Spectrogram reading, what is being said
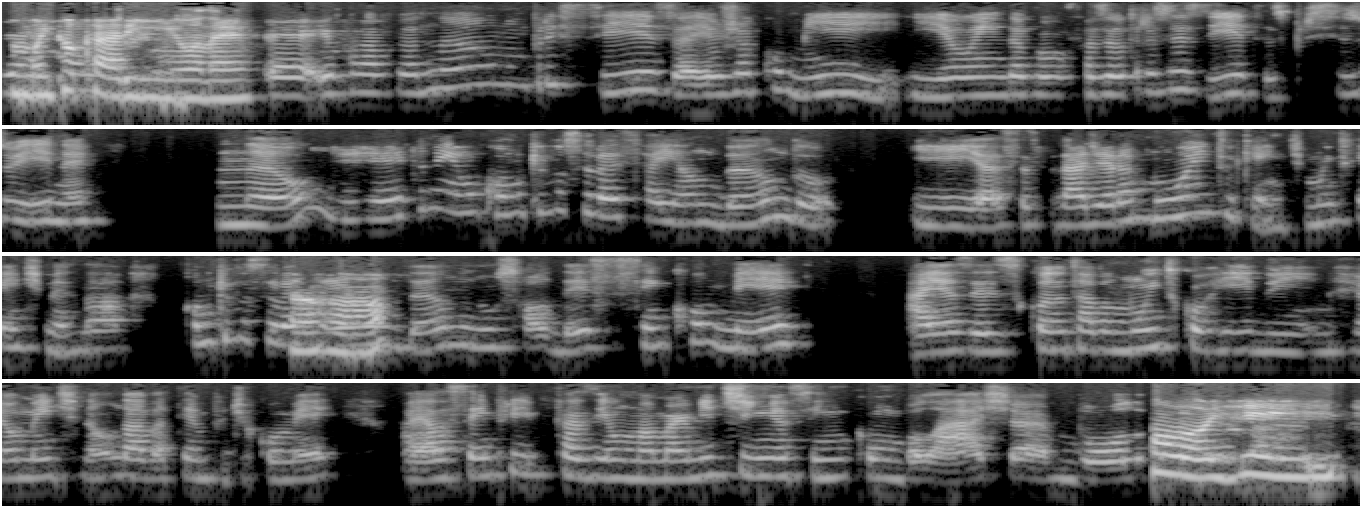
Muito carinho, né? é, eu falava: não, não precisa, eu já comi e eu ainda vou fazer outras visitas, preciso ir, né? Não, de jeito nenhum. Como que você vai sair andando? E essa cidade era muito quente, muito quente mesmo. Ela, como que você vai Aham. andando num sol desse sem comer? Aí, às vezes, quando estava muito corrido e realmente não dava tempo de comer, aí ela sempre fazia uma marmitinha assim com bolacha, bolo Oh, gente,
